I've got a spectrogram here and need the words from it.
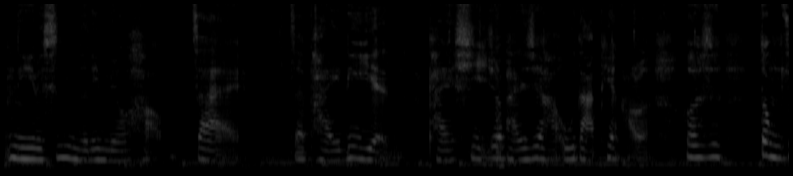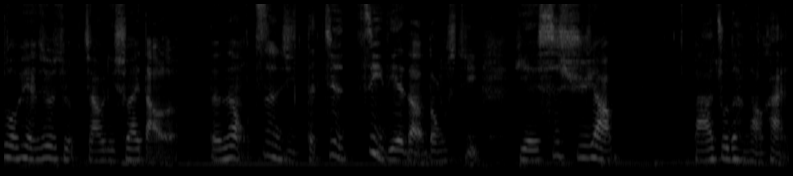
你身体能力没有好，在在排练、排戏，就排那些好武打片好了，或者是动作片，就是假如你摔倒了的那种自己的自自己跌倒的东西，也是需要把它做得很好看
